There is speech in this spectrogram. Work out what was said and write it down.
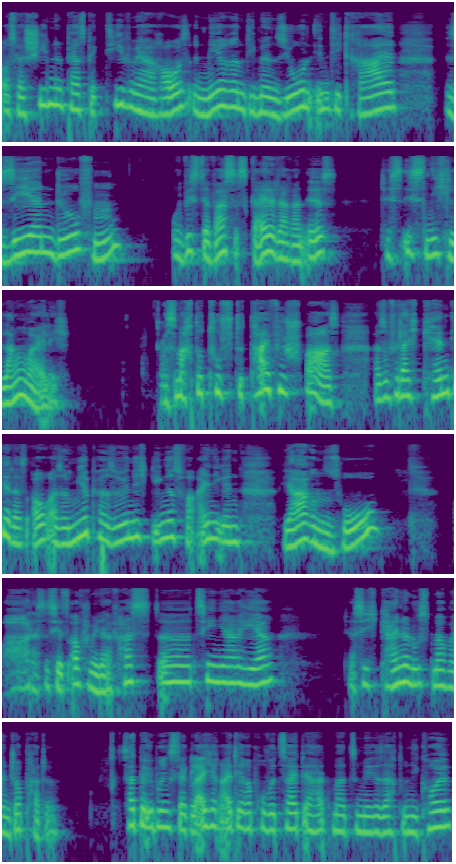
aus verschiedenen Perspektiven heraus in mehreren Dimensionen integral sehen dürfen. Und wisst ihr, was das Geile daran ist? Das ist nicht langweilig. Es macht total viel Spaß. Also vielleicht kennt ihr das auch. Also mir persönlich ging es vor einigen Jahren so, oh, das ist jetzt auch schon wieder fast äh, zehn Jahre her, dass ich keine Lust mehr auf meinen Job hatte. Das hat mir übrigens der gleiche Reitlehrer prophezeit, der hat mal zu mir gesagt, du Nicole,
